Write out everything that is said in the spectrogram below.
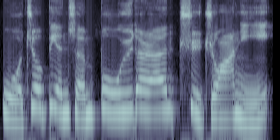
我就变成捕鱼的人去抓你。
